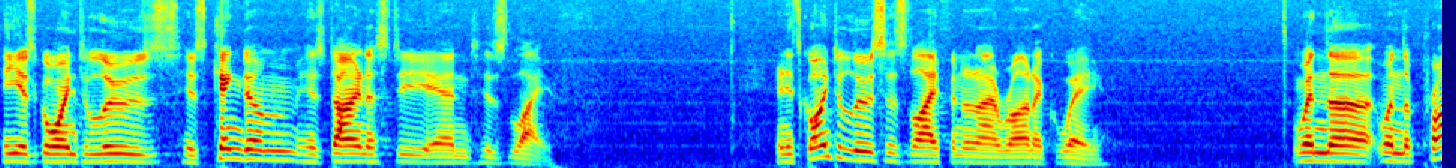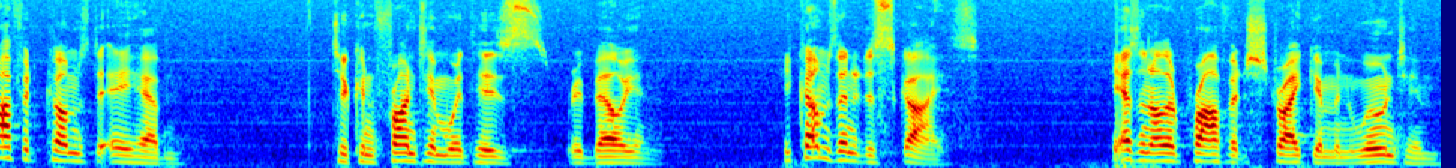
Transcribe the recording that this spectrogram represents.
He is going to lose his kingdom, his dynasty, and his life. And he's going to lose his life in an ironic way. When the, when the prophet comes to Ahab to confront him with his rebellion, he comes in a disguise. He has another prophet strike him and wound him,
